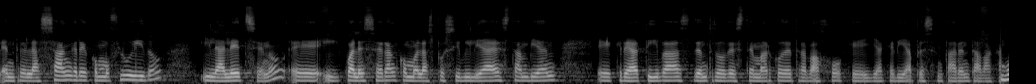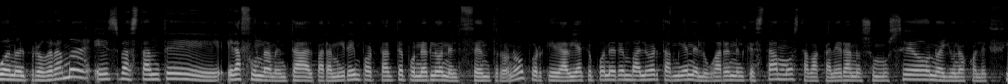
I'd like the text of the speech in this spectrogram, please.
entre la sangre como fluido y la leche, ¿no? y cuáles eran como las posibilidades también eh, creativas dentro de este marco de trabajo que ella quería presentar en Tabacalera. Bueno, el programa es bastante, era fundamental, para mí era importante ponerlo en el centro, ¿no? porque había que poner en valor también el lugar en el que estamos, Tabacalera no es un museo, no hay una colección,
